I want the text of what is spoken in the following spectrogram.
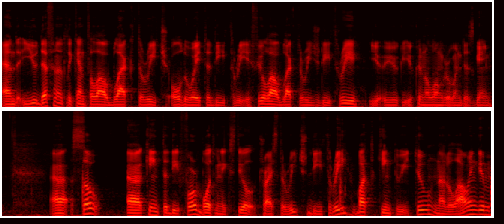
and you definitely can't allow black to reach all the way to d3. If you allow black to reach d3, you, you, you can no longer win this game. Uh, so uh, king to d4, Botvinnik still tries to reach d3, but king to e2, not allowing him.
